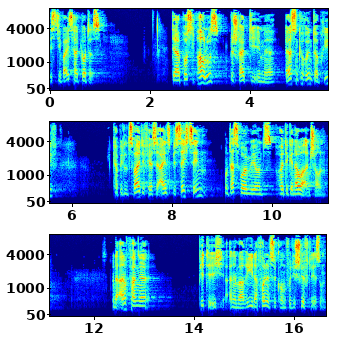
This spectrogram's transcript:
ist die Weisheit Gottes. Der Apostel Paulus beschreibt die im ersten Korintherbrief, Kapitel 2, die Verse 1 bis 16, und das wollen wir uns heute genauer anschauen. Und am Anfang bitte ich Anne-Marie nach vorne zu kommen für die Schriftlesung.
